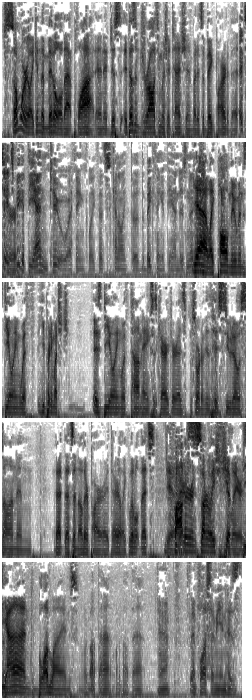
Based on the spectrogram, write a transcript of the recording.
somewhere like in the middle of that plot, and it just it doesn't draw too much attention, but it's a big part of it. It's it's sure. big at the end too. I think like that's kind of like the the big thing at the end, isn't it? Yeah, like Paul Newman's dealing with he pretty much is dealing with Tom Hanks's character as sort of his, his pseudo son, and that that's another part right there. Like little that's Yeah, father and son relationship beyond bloodlines. What about that? What about that? Yeah, and plus, I mean, his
